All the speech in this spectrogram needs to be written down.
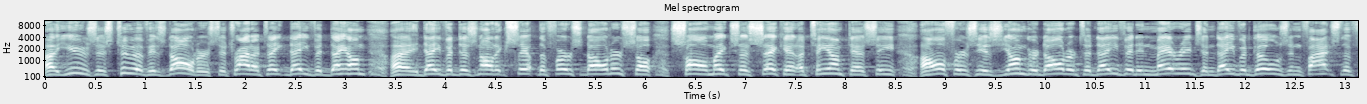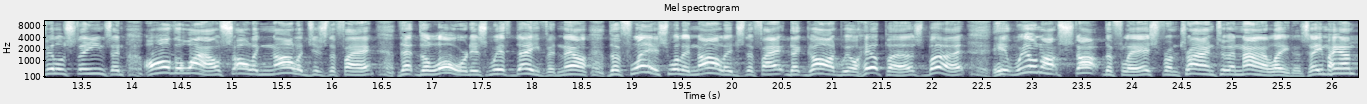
uh, uses two of his daughters to try to take David down. Uh, David does not accept the first daughter, so Saul makes a second attempt as he offers his younger daughter to David in marriage, and David goes and fights the Philistines, and all the while, Saul acknowledges the fact that the Lord is with David. Now, the flesh will acknowledge the fact that God will help us, but it will not stop the flesh from trying to annihilate us. Amen?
